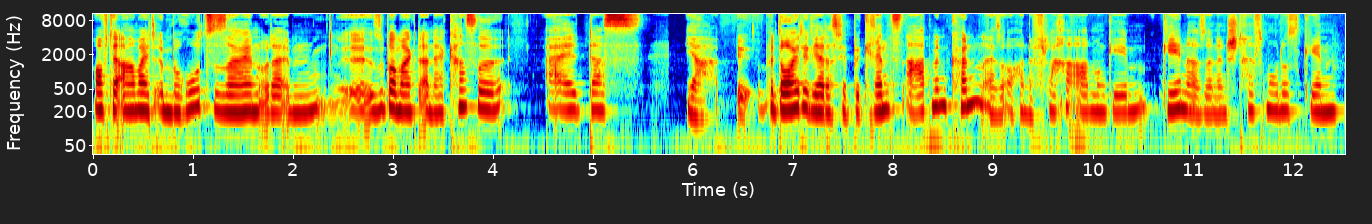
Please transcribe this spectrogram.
auf der Arbeit im Büro zu sein oder im äh, Supermarkt an der Kasse, all das ja, äh, bedeutet ja, dass wir begrenzt atmen können, also auch in eine flache Atmung geben, gehen, also in den Stressmodus gehen.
